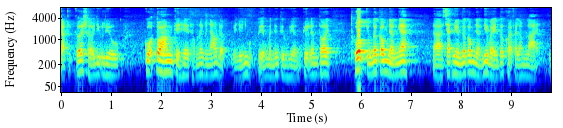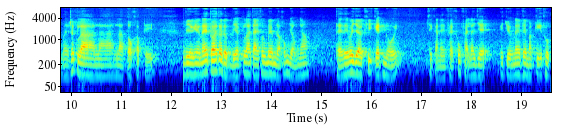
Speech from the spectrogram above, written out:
các cái cơ sở dữ liệu của toàn cái hệ thống này với nhau được. Ví dụ như một tuyến bệnh nhân tuyến huyện chuyển lên tôi thuốc chúng tôi công nhận nha. À, xét nghiệm tôi công nhận như vậy tôi khỏi phải làm lại. Và rất là là là tốt hợp lý. Vì hiện nay tôi tôi được biết là chạy phần mềm nó không giống nhau. Thế thì bây giờ khi kết nối thì cái này phải không phải là dễ. Cái chuyện này về mặt kỹ thuật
